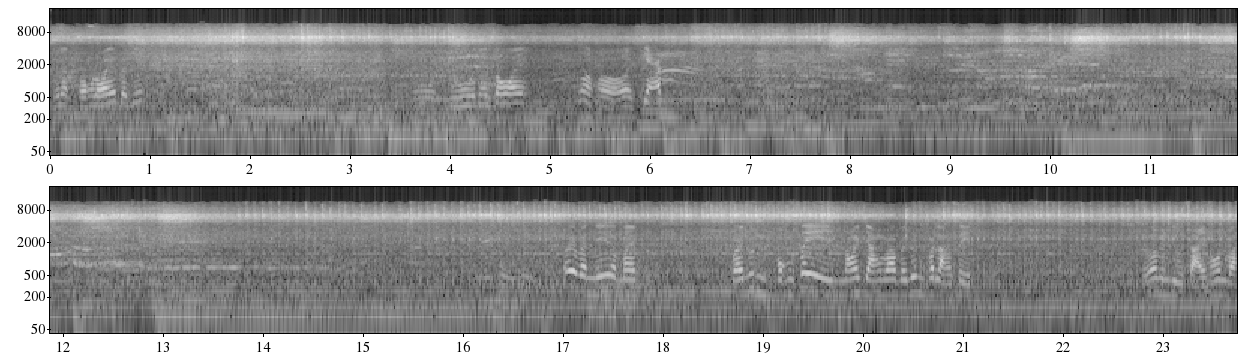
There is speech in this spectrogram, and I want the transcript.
เวลาของร้อยแบบนี้โอ้ยดูในซอยโอ้โหแจม วันนี้ทำไมวัยรุ่นฟงเซ่น้อยจังวะวัยรุ่นฝรั่งเศสหรือว่ามันอยู่สายโน้นวะ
